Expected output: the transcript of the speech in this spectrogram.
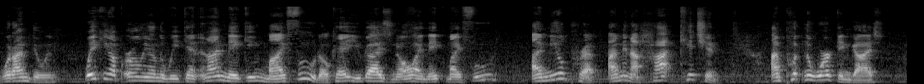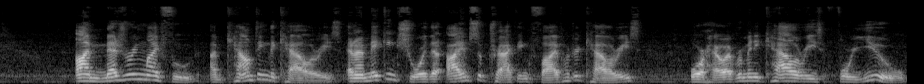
what I'm doing. Waking up early on the weekend and I'm making my food, okay? You guys know I make my food. I meal prep. I'm in a hot kitchen. I'm putting the work in, guys. I'm measuring my food, I'm counting the calories, and I'm making sure that I'm subtracting 500 calories or however many calories for you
